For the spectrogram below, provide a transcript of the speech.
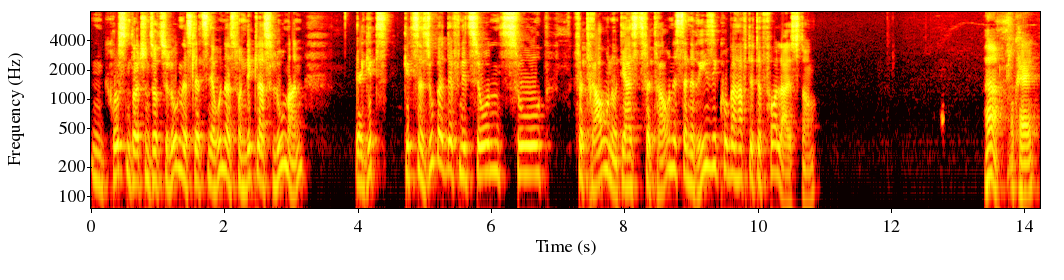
einem größten deutschen Soziologen des letzten Jahrhunderts, von Niklas Luhmann, da gibt es eine super Definition zu Vertrauen und die heißt, Vertrauen ist eine risikobehaftete Vorleistung. Ah, okay.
